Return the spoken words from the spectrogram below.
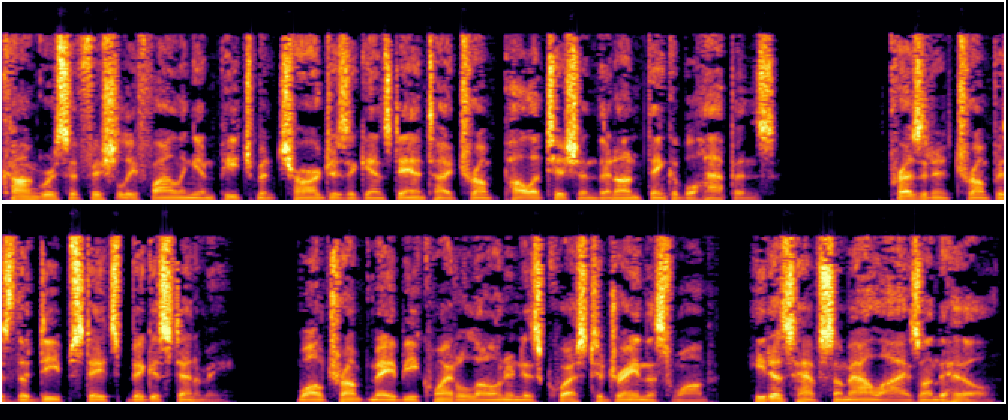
Congress officially filing impeachment charges against anti-Trump politician then unthinkable happens. President Trump is the deep state's biggest enemy. While Trump may be quite alone in his quest to drain the swamp, he does have some allies on the Hill.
